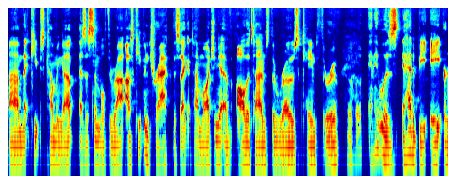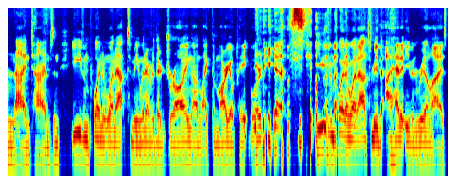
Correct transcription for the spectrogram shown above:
um, that keeps coming up as a symbol throughout. I was keeping track the second time watching it of all the times the rose came through. Uh-huh. and it was it had to be eight or nine times. And you even pointed one out to me whenever they're drawing on like the mario paint board yes. you even pointed one out to me that i hadn't even realized.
